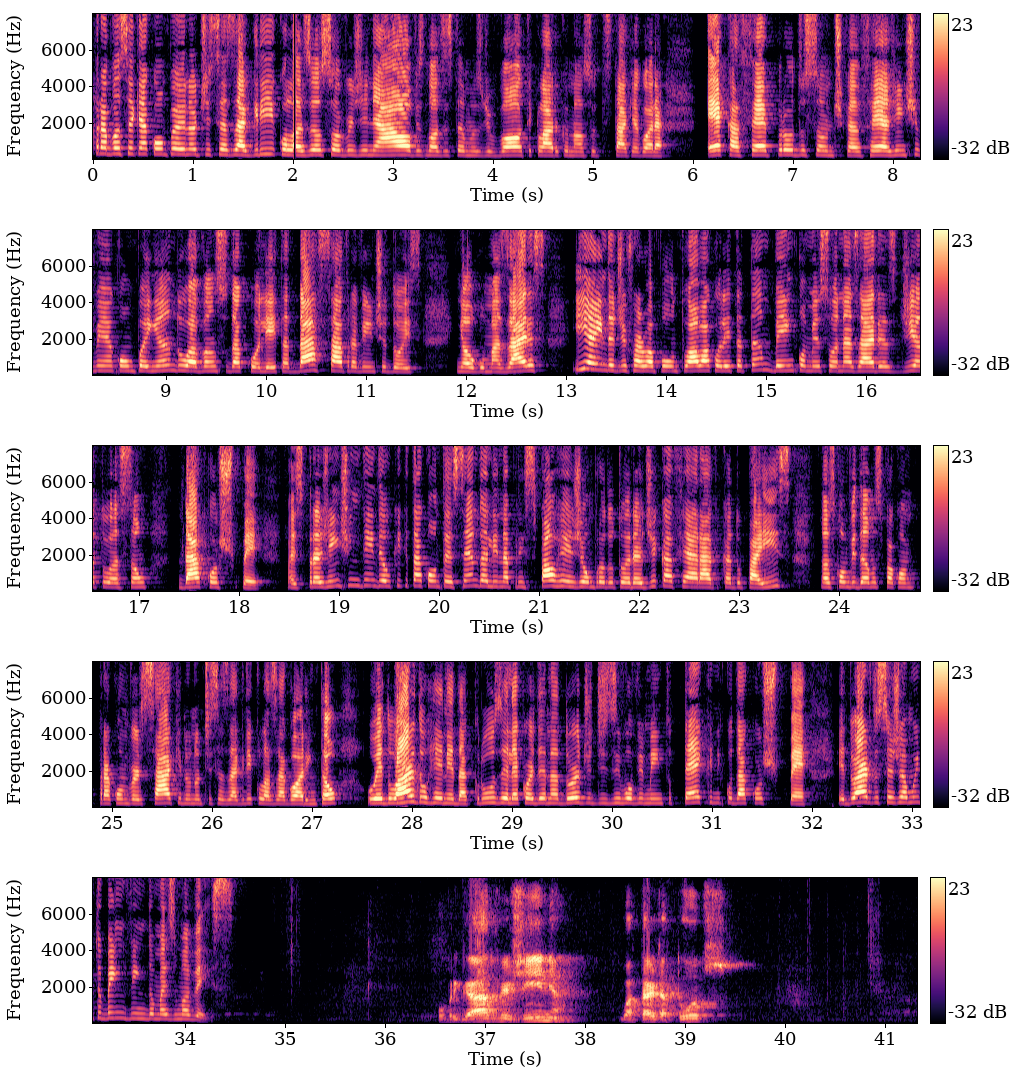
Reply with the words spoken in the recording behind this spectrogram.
Para você que acompanha Notícias Agrícolas, eu sou Virginia Alves, nós estamos de volta e claro que o nosso destaque agora é café, produção de café. A gente vem acompanhando o avanço da colheita da safra 22 em algumas áreas e ainda de forma pontual a colheita também começou nas áreas de atuação da Cospé. Mas para a gente entender o que está acontecendo ali na principal região produtora de café arábica do país, nós convidamos para conversar aqui no Notícias Agrícolas agora, então, o Eduardo René da Cruz, ele é coordenador de desenvolvimento técnico da Cospé. Eduardo, seja muito bem-vindo mais uma vez. Obrigado, Virgínia. Boa tarde a todos.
